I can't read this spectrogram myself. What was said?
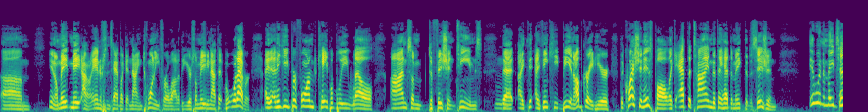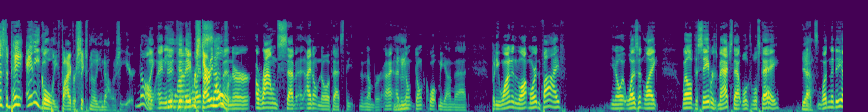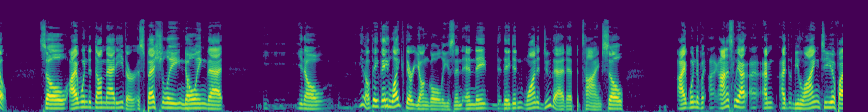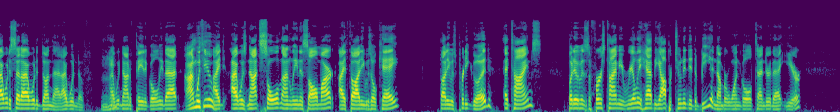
Um, you know, maybe, may, I don't know. Anderson's had like a 920 for a lot of the year, so maybe not that, but whatever. I, I think he performed capably well on some deficient teams that I think I think he'd be an upgrade here. The question is, Paul, like at the time that they had to make the decision, it wouldn't have made sense to pay any goalie five or six million dollars a year. No, like, and he they, they- were like starting over. or around seven. I don't know if that's the, the number. I, I Mhm. don't don't quote me on that, but he wanted a lot more than five. You know, it wasn't like, well, if the Sabres match that, we'll we'll stay. Yeah. That wasn't the deal. So I wouldn't have done that either, especially knowing that, y- you know, you know they, they like their young goalies and, and they they didn't want to do that at the time. So I wouldn't have. I, honestly, I, I, I'm I'd be lying to you if I would have said I would have done that. I wouldn't have. I would not have paid a goalie that. I'm with you. I, I was not sold on Linus Ullmark. I thought he was okay. Thought he was pretty good at times, but it was the first time he really had the opportunity to be a number one goaltender that year.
